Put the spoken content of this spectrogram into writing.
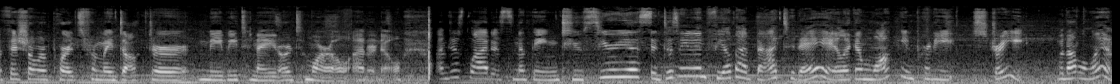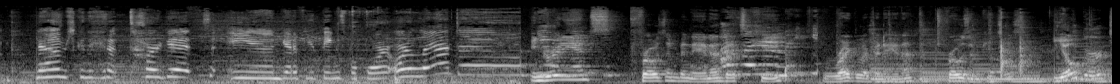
official reports from my doctor maybe tonight or tomorrow. I don't know. I'm just glad it's nothing too serious. It doesn't even feel that bad today. Like I'm walking pretty straight without a limp. Now I'm just gonna hit up Target and get a few things before Orlando. Ingredients, frozen banana, that's key. Regular banana, frozen peaches, yogurt,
